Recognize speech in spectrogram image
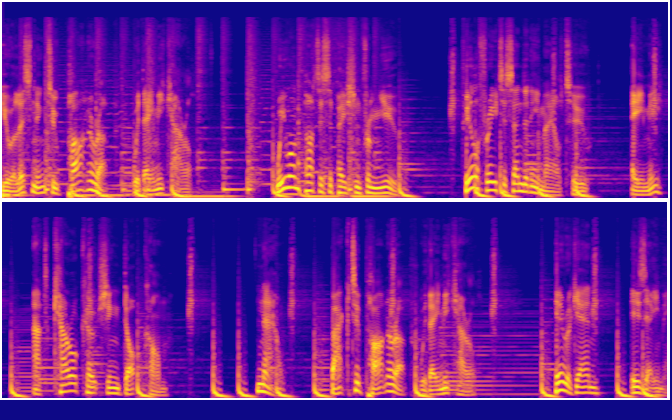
You are listening to Partner Up with Amy Carroll. We want participation from you. Feel free to send an email to amy at carrollcoaching.com. Now, back to Partner Up with Amy Carroll. Here again is Amy.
